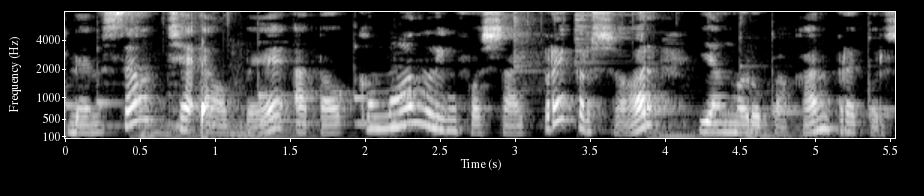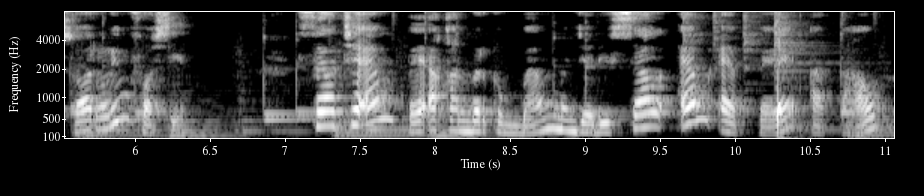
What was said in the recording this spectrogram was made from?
dan sel CLP atau Common Lymphocyte Precursor yang merupakan prekursor limfosit. Sel CMP akan berkembang menjadi sel MEP atau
